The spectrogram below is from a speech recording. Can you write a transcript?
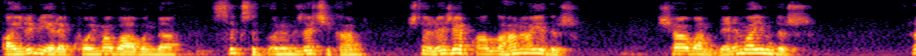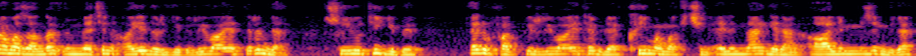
ayrı bir yere koyma babında sık sık önümüze çıkan işte Recep Allah'ın ayıdır. Şaban benim ayımdır. Ramazan'da ümmetin ayıdır gibi rivayetlerin de Suyuti gibi en ufak bir rivayete bile kıymamak için elinden gelen alimimizin bile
